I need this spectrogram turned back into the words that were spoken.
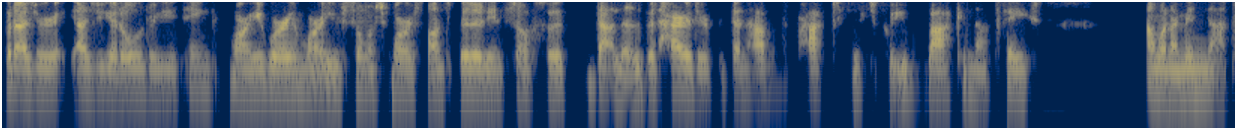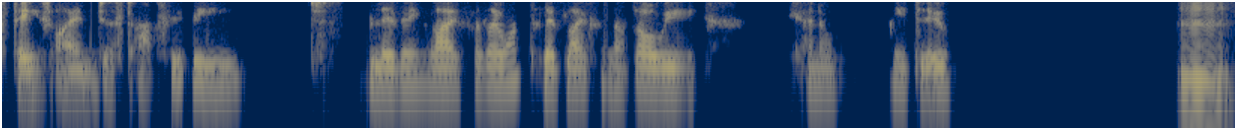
but as you're as you get older, you think more, you worry more, you have so much more responsibility and stuff. So it's that little bit harder, but then having the practices to put you back in that state. And when I'm in that state, I'm just absolutely just living life as I want to live life. And that's all we kind of need to do. Mm.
